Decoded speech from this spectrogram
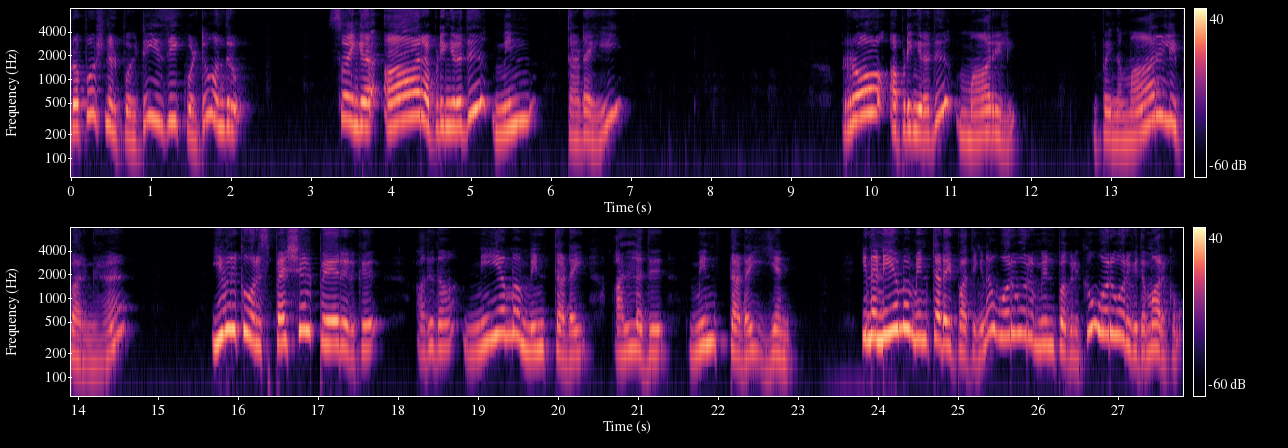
ப்ரொபோஷனல் போயிட்டு இஸ் ஈக்குவல் டு வந்துடும் ஸோ இங்கே ஆர் அப்படிங்கிறது மின் தடை. ரோ அப்படிங்கிறது மாறிலி. இப்போ இந்த மாறிலி பாருங்க. இவருக்கு ஒரு ஸ்பெஷல் பேர் இருக்குது அதுதான் நியம மின்தடை அல்லது மின்தடை எண். இந்த நியம மின்தடை பார்த்திங்கன்னா ஒரு ஒரு மின்பகுலிக்கும் ஒரு ஒரு விதமாக இருக்கும்.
